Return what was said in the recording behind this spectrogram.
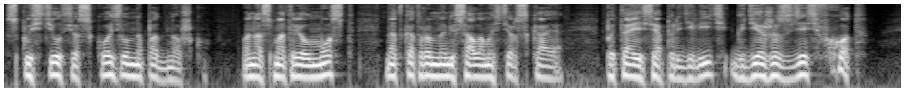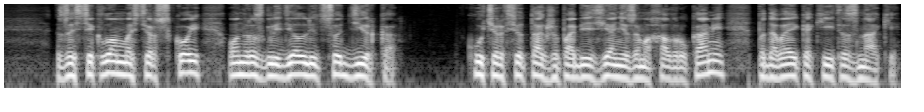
спустился с козел на подножку. Он осмотрел мост, над которым нависала мастерская, пытаясь определить, где же здесь вход. За стеклом мастерской он разглядел лицо Дирка. Кучер все так же по обезьяне замахал руками, подавая какие-то знаки.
